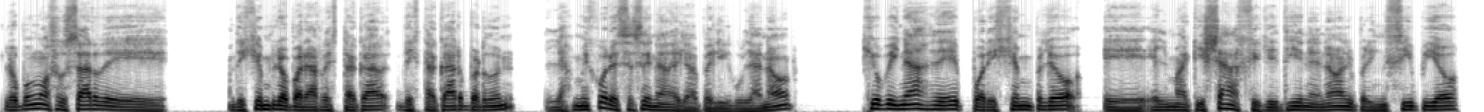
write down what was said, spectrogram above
lo podemos usar de, ejemplo para destacar, destacar perdón, las mejores escenas de la película, ¿no? ¿Qué opinás de, por ejemplo, eh, el maquillaje que tiene, ¿no? Al principio,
